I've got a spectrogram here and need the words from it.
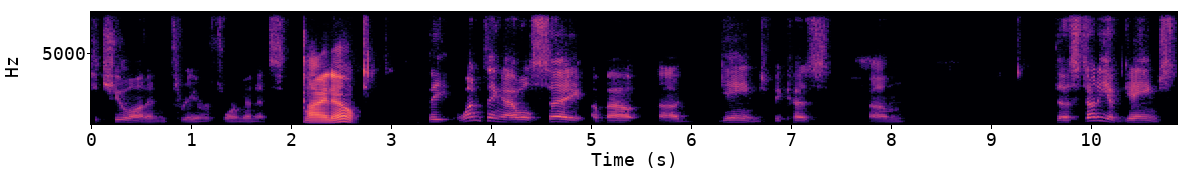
to chew on in three or four minutes. I know. The one thing I will say about uh, games, because um, the study of games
